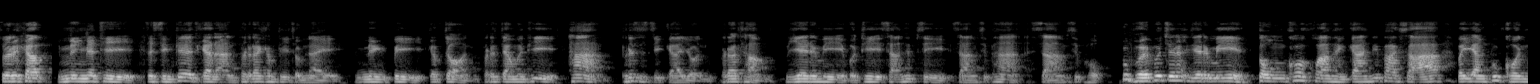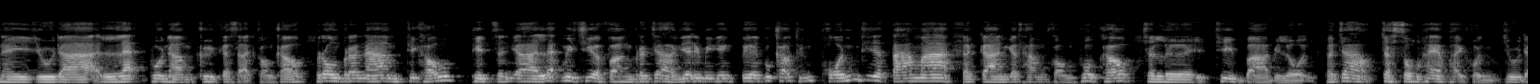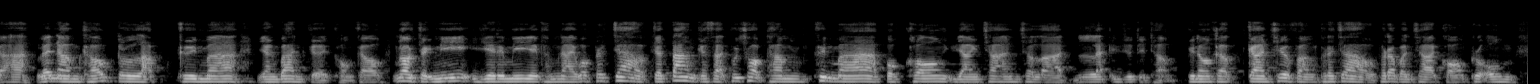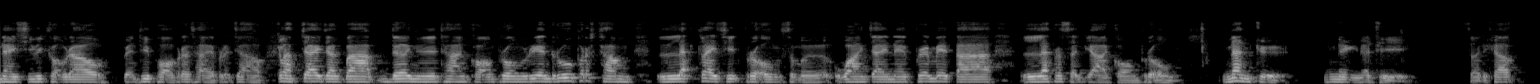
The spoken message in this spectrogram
สวัสดีครับหนึ่งนาทีแต่สิ่งที่ราจะการอ่านพระคัมภีร์จบในหนึ่งปีกับจอนประจำวันที่ 5 พฤศจิกายน พระธรรม เยเรมีบทที่ 34 35 36 ผู้เผยพระชนะเยเรมีตรงข้อความแห่งการพิพากษาไปยังผู้คนในยูดาห์และผู้นำคือกษัตริย์ของเขาพระองค์ประนามที่เขาผิดสัญญาและไม่เชื่อฟังพระเจ้า เยเรมียังเตือนพวกเขาถึงผลที่จะตามมาจากการกระทำของพวกเขาเฉลยที่บาบิโลน พระเจ้าจะทรงให้อภัยยคนยูดาห์และนำเขากลับคืนมายังบ้านเกิดของเขา นอกจากนี้เยเรมียังทำนายว่าพระเจ้าจะตั้งกษัตริย์ผู้ชอบธรรมขึ้นมาปกครองอย่างชาญฉลาดและยุติธรรม พี่น้องครับ การเชื่อฟังพระเจ้าพระบัญชาของพระองค์ในชีวิตของเราเป็นที่พอพระทัยพระเจ้า กลับใจจากบาปเดินอยู่ในทางของพระองค์เรียนรู้พระคำและใกล้ชิดพระองค์เสมอ วางใจในพระเมตตาและพระสัญญาของพระองค์ นั่นคือ หนึ่งนาที สวัสดีครับ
